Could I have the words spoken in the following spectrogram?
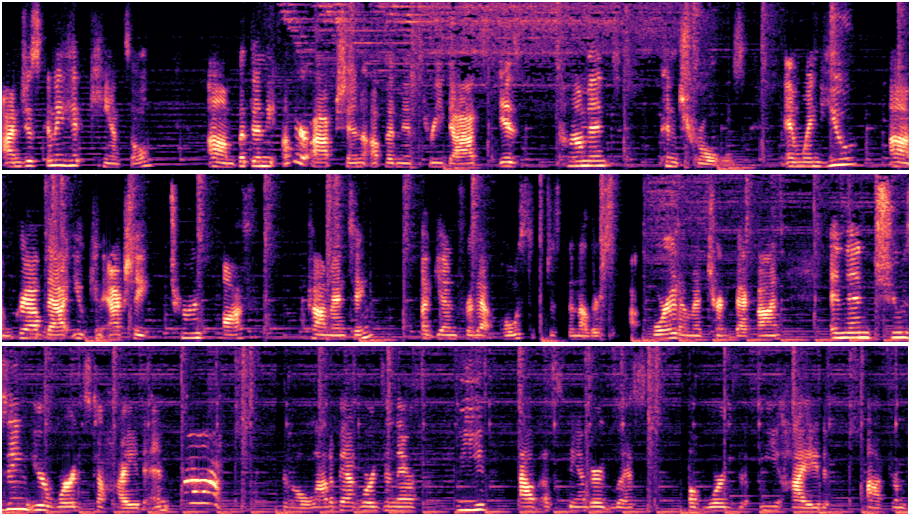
I'm just going to hit cancel. Um, but then the other option up in the three dots is comment controls. And when you um, grab that, you can actually turn off commenting again for that post. Just another spot for it. I'm going to turn it back on. And then choosing your words to hide. And ah, there's a lot of bad words in there. We have a standard list of words that we hide uh, from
